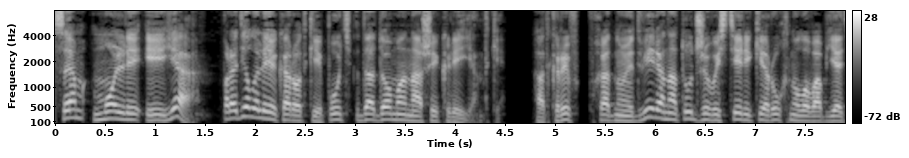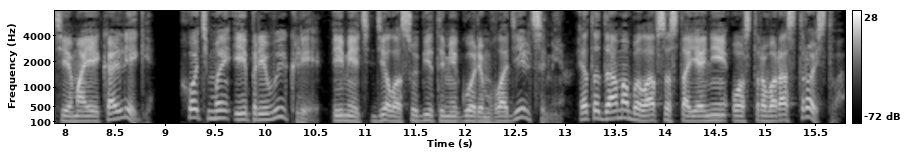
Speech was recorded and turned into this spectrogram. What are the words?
Сэм, Молли и я проделали короткий путь до дома нашей клиентки. Открыв входную дверь, она тут же в истерике рухнула в объятия моей коллеги. Хоть мы и привыкли иметь дело с убитыми горем владельцами, эта дама была в состоянии острого расстройства.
